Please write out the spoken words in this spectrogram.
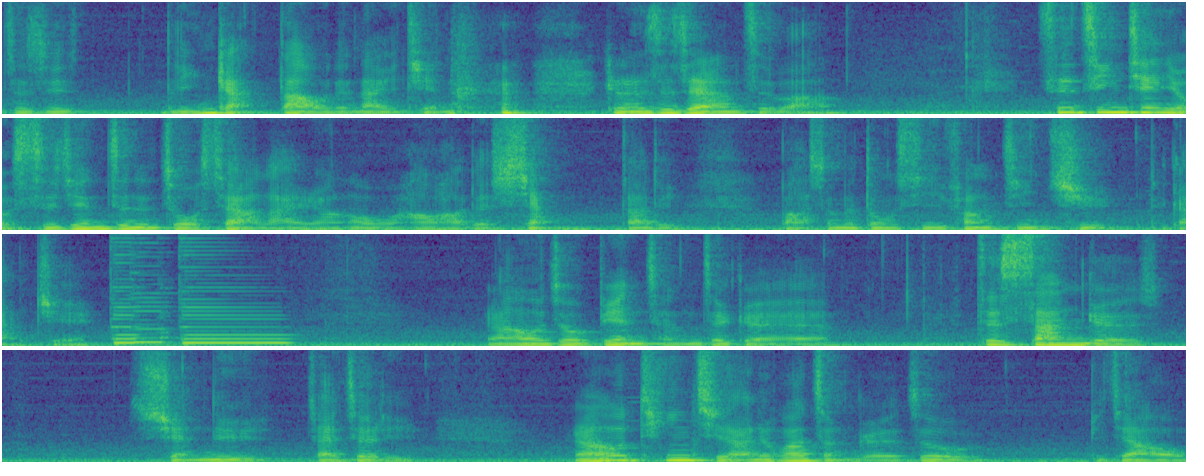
就是灵感到的那一天，可能是这样子吧。是今天有时间真的坐下来，然后好好的想到底把什么东西放进去的感觉，然后就变成这个这三个旋律在这里，然后听起来的话，整个就比较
